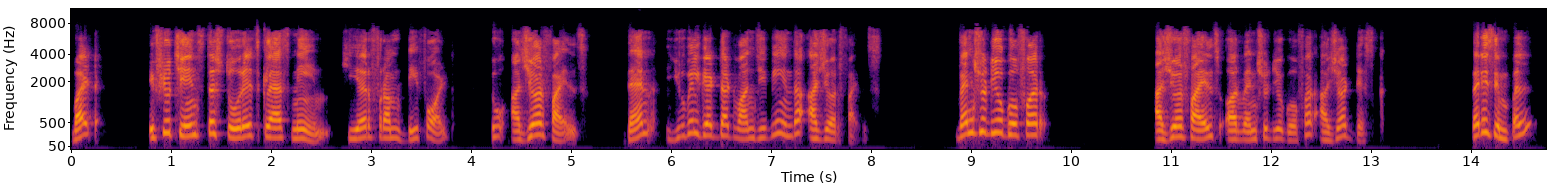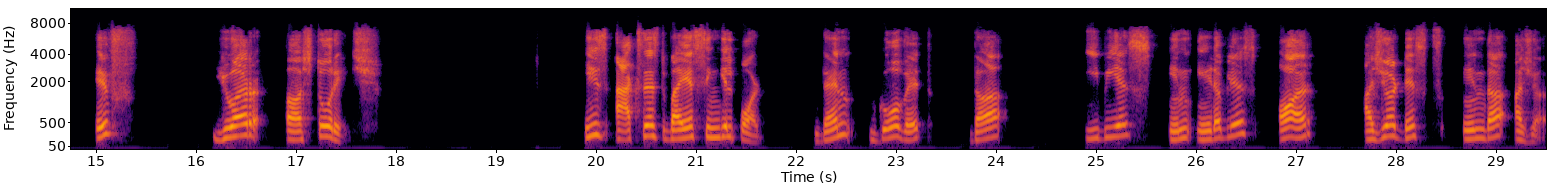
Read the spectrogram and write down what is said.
But if you change the storage class name here from default to Azure files, then you will get that 1 GB in the Azure files. When should you go for Azure files or when should you go for Azure disk? Very simple. If your uh, storage is accessed by a single pod, then go with the EBS in AWS or Azure disks in the Azure.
